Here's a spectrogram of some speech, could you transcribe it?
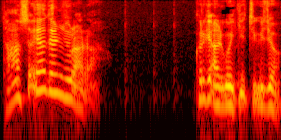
다 써야 되는 줄 알아. 그렇게 알고 있겠지, 그죠?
